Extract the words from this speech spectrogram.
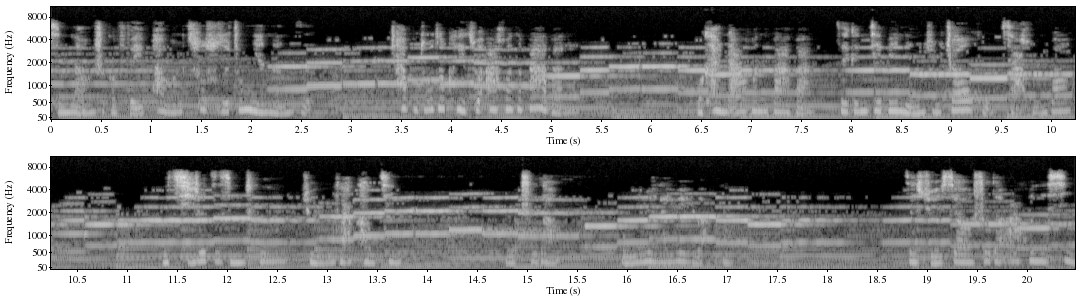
新郎是个肥胖而粗俗的中年男子，差不多都可以做阿欢的爸爸了。我看着阿欢的爸爸。在跟街边邻居招呼撒红包，我骑着自行车却无法靠近。我知道我们越来越远了。在学校收到阿欢的信，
